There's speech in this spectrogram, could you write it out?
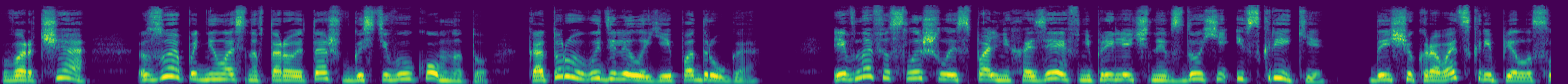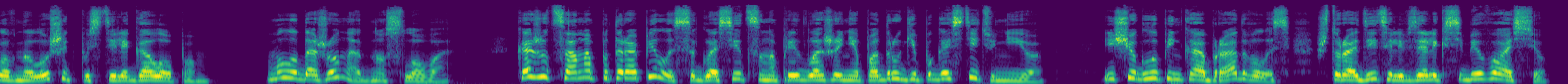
Ворча, Зоя поднялась на второй этаж в гостевую комнату, которую выделила ей подруга. И вновь услышала из спальни хозяев неприличные вздохи и вскрики — да еще кровать скрипела, словно лошадь пустили галопом. Молодожены одно слово. Кажется, она поторопилась согласиться на предложение подруги погостить у нее. Еще глупенько обрадовалась, что родители взяли к себе Васю,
